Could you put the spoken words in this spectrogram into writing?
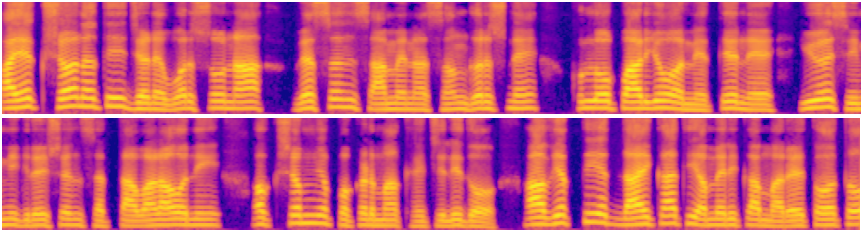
આ એક ક્ષણ હતી જેણે વર્ષોના વ્યસન સામેના સંઘર્ષને ખુલ્લો પાડ્યો અને તેને યુએસ ઇમિગ્રેશન સત્તાવાળાઓની અક્ષમ્ય પકડમાં ખેંચી લીધો. આ વ્યક્તિ એક દાયકાથી અમેરિકામાં રહેતો હતો.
